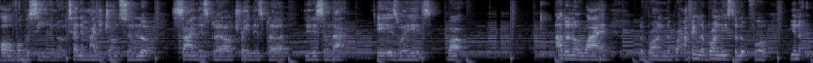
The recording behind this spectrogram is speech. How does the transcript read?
of obviously, you know, telling Magic Johnson, look, sign this player, trade this player, do this and that. It is what it is. But I don't know why LeBron, LeBron. I think LeBron needs to look for, you know,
